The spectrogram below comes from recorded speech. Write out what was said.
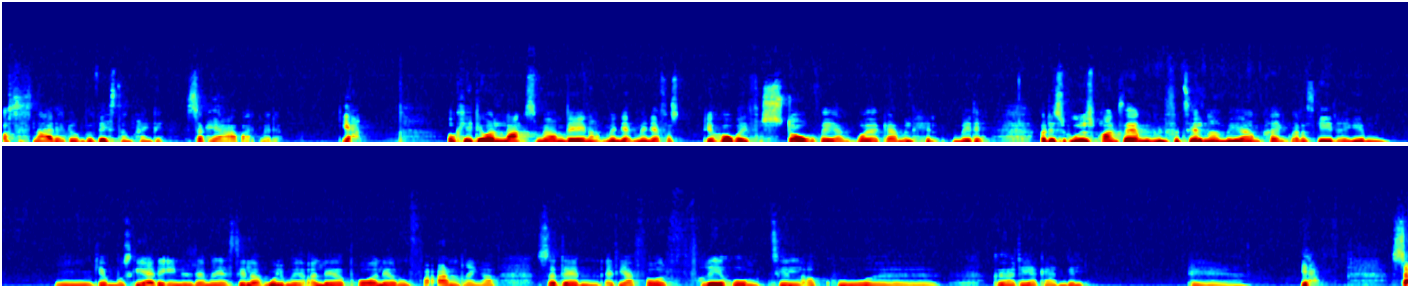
Og så snart jeg er blevet bevidst omkring det, så kan jeg arbejde med det. Ja. Okay, det var en lang smør om vaner, men jeg, men jeg, for, jeg håber, I forstår, hvad jeg, hvor jeg gerne vil hen med det. Og det udsprang sig, om jeg ville fortælle noget mere omkring, hvad der skete herhjemme. Mm, ja, måske er det egentlig det der med, at jeg stiller og roligt med at lave, prøve at lave nogle forandringer, sådan at jeg får et frirum til at kunne øh, gøre det, jeg gerne vil. Øh. Så,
